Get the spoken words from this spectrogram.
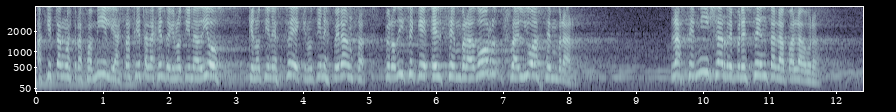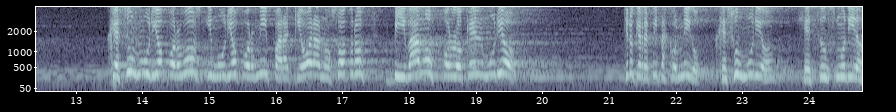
Así está nuestra familia, así está la gente que no tiene a Dios, que no tiene fe, que no tiene esperanza. Pero dice que el sembrador salió a sembrar. La semilla representa la palabra. Jesús murió por vos y murió por mí para que ahora nosotros vivamos por lo que Él murió. Quiero que repitas conmigo, Jesús murió Jesús murió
